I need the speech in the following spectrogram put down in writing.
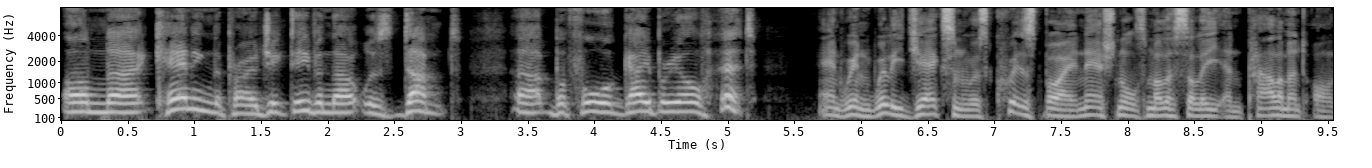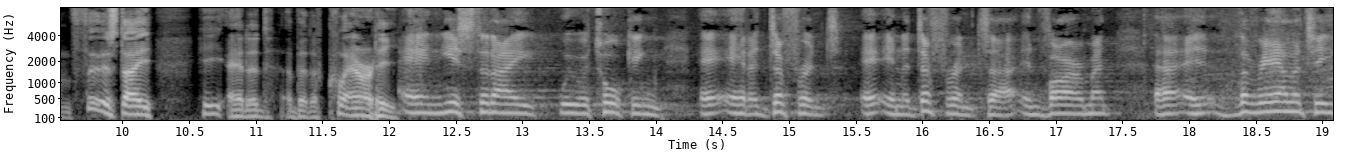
on uh, canning the project, even though it was dumped uh, before Gabrielle hit. And when Willie Jackson was quizzed by Nationals Melissa Lee in Parliament on Thursday, he added a bit of clarity. And yesterday we were talking at a different, in a different uh, environment. Uh, the reality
